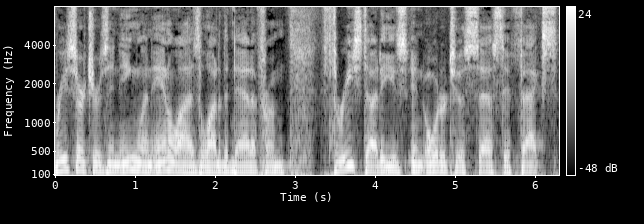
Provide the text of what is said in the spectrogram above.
Researchers in England analyzed a lot of the data from three studies in order to assess the effects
